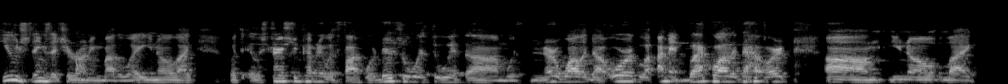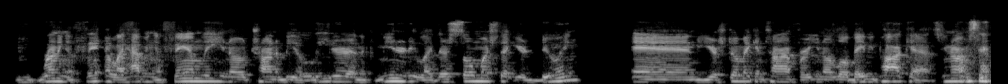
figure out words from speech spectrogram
huge things that you're running, by the way, you know, like with the illustration company, with 5four Digital, with with um with nerdwallet.org, I mean blackwallet.org, um, you know, like running a fa- like having a family, you know, trying to be a leader in the community. Like there's so much that you're doing and you're still making time for you know a little baby podcast. You know what I'm saying?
